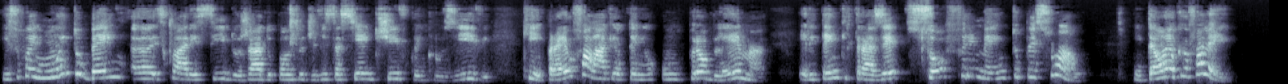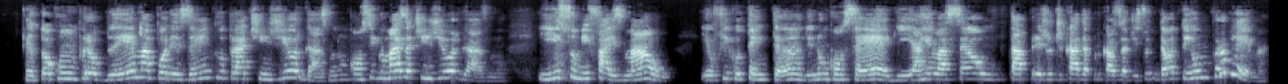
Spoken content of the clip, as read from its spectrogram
isso foi muito bem uh, esclarecido já do ponto de vista científico, inclusive, que para eu falar que eu tenho um problema, ele tem que trazer sofrimento pessoal. Então é o que eu falei. Eu estou com um problema, por exemplo, para atingir orgasmo, não consigo mais atingir orgasmo. E isso me faz mal, eu fico tentando e não consegue, e a relação está prejudicada por causa disso. Então, eu tenho um problema.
